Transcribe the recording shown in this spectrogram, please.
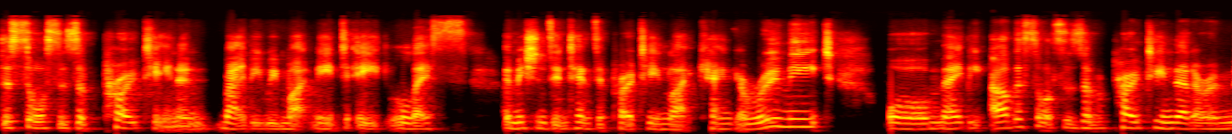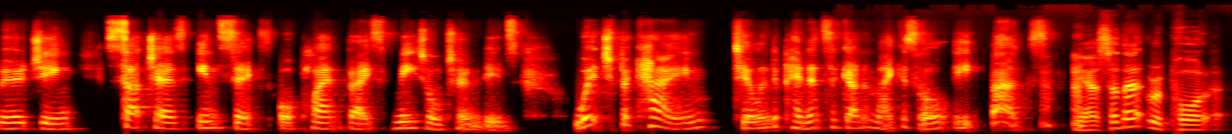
the sources of protein. And maybe we might need to eat less emissions intensive protein like kangaroo meat or maybe other sources of protein that are emerging, such as insects or plant based meat alternatives, which became Teal independence are going to make us all eat bugs. Yeah, so that report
